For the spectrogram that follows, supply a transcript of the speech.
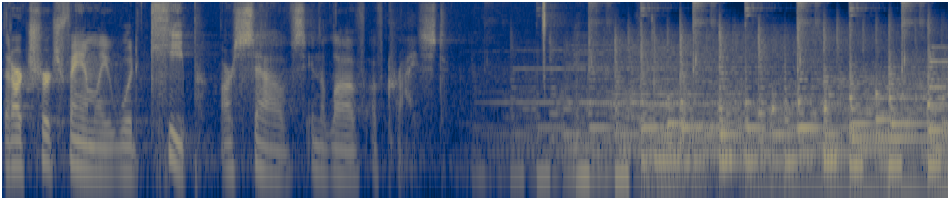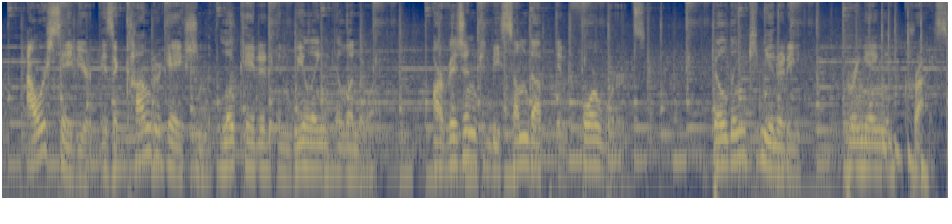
that our church family would keep ourselves in the love of Christ. Our Savior is a congregation located in Wheeling, Illinois. Our vision can be summed up in four words building community, bringing Christ.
